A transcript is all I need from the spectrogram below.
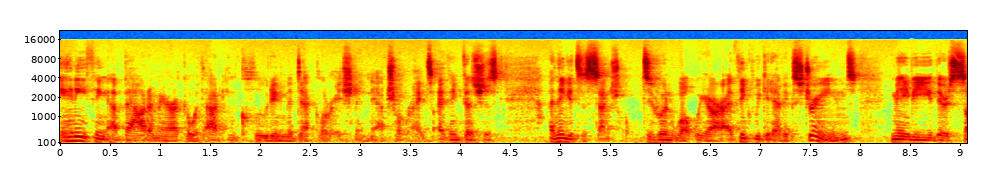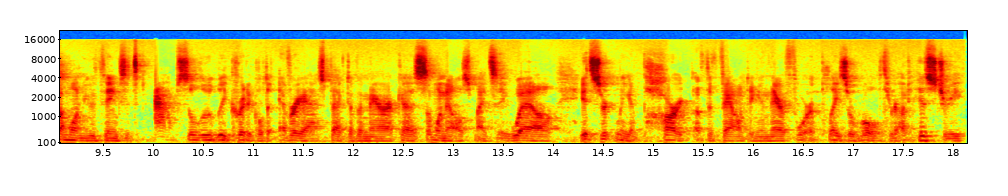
anything about America without including the Declaration of Natural Rights. I think that's just, I think it's essential to and what we are. I think we could have extremes. Maybe there's someone who thinks it's absolutely critical to every aspect of America. Someone else might say, well, it's certainly a part of the founding and therefore it plays a role throughout history.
